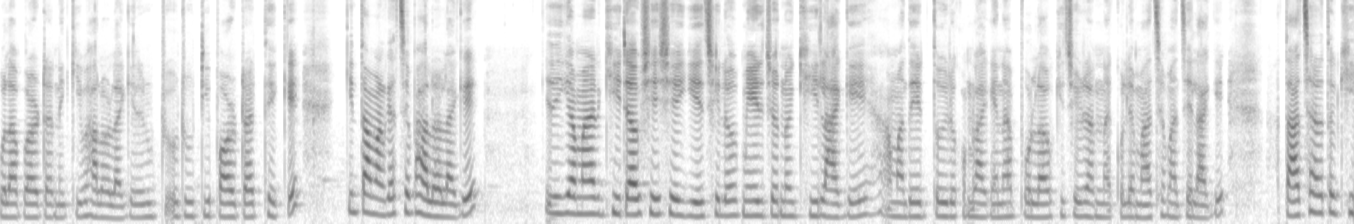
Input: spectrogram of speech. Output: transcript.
গোলা পরোটা নাকি ভালো লাগে রুটি পরোটার থেকে। কিন্তু আমার কাছে ভালো লাগে। এদিকে আমার ঘিটাও শেষ হয়ে গিয়েছিল। মেয়ের জন্য ঘি লাগে। আমাদের তো ওইরকম লাগে না। পোলাও কিছু রান্না করলে মাঝে মাঝে লাগে। তাছাড়া তো ঘি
